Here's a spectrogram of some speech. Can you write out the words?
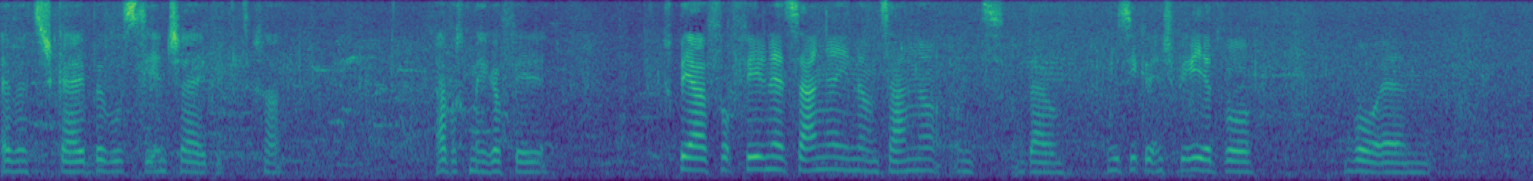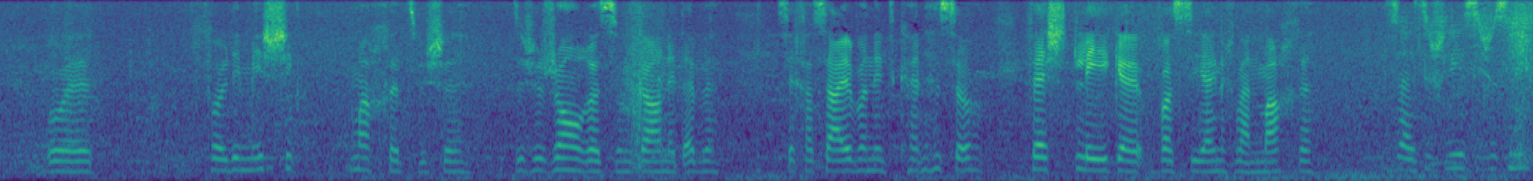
eben, es ist keine bewusste Entscheidung. Ich habe einfach mega viel, ich bin auch von vielen Sängerinnen und Sängern und, und auch Musiker inspiriert, wo, wo, ähm, wo äh, voll die Mischung machen zwischen, zwischen Genres und gar nicht eben sich auch selber nicht können so festlegen, was sie eigentlich wollen machen Das heisst, du schließt es nicht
